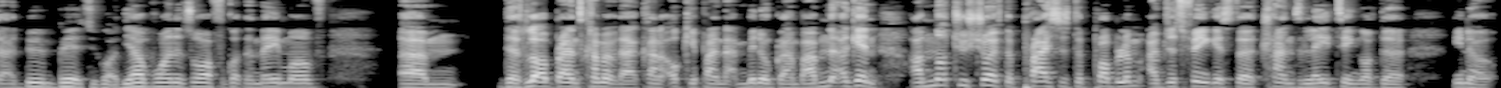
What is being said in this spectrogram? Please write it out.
that are doing bits. You got the other one as well. I forgot the name of. Um, there's a lot of brands coming up that kind of occupying that middle ground. But I'm not, again, I'm not too sure if the price is the problem. I just think it's the translating of the Yoon know,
